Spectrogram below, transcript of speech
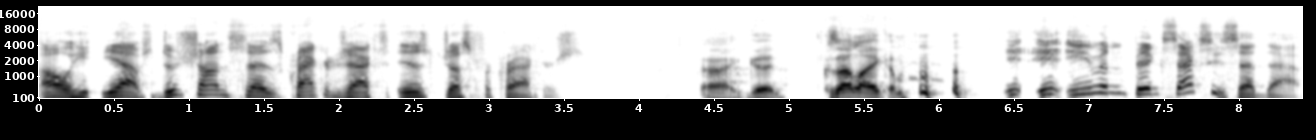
Oh, he, yeah. Dude Sean says Cracker Jacks is just for crackers. All right, good because I like them. E- e- even Big Sexy said that.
